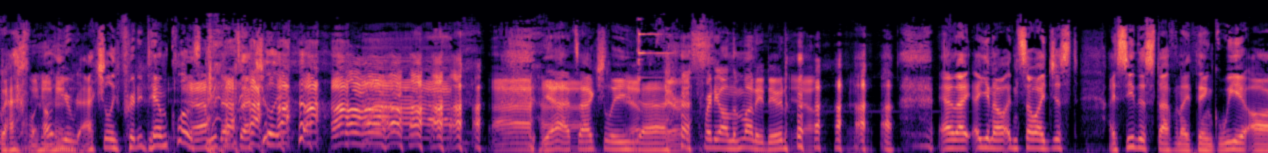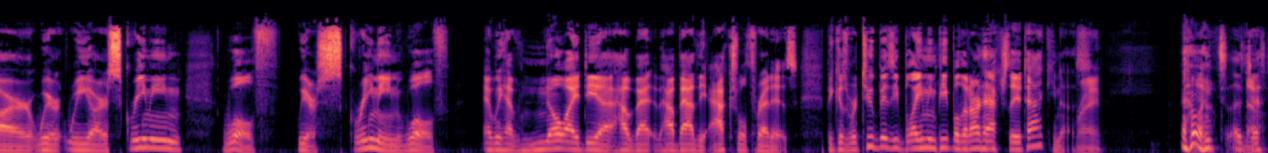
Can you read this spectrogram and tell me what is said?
well, you're actually pretty damn close, dude. That's actually, yeah, it's actually Yep, uh, pretty on the money, dude. Yeah, and I, you know, and so I just I see this stuff and I think we are we're we are screaming wolf we are screaming wolf and we have no idea how bad how bad the actual threat is because we're too busy blaming people that aren't actually attacking us. Right. Just-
